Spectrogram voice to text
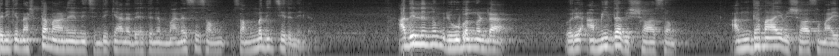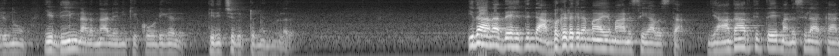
തനിക്ക് നഷ്ടമാണ് എന്ന് ചിന്തിക്കാൻ അദ്ദേഹത്തിന്റെ മനസ്സ് സമ്മതിച്ചിരുന്നില്ല. അതിൽ നിന്നും രൂപം കൊണ്ട ഒരു അമിത വിശ്വാസം അന്ധമായ വിശ്വാസമായിരുന്നു ഈ ഡീൽ നടന്നാൽ എനിക്ക് കോടികൾ തിരിച്ചു കിട്ടുമെന്നുള്ളത്. ഇതാണ് അദ്ദേഹത്തിന്റെ അപകടകരമായ മാനസികാവസ്ഥ. യാഥാർത്ഥ്യത്തെ മനസ്സിലാക്കാൻ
